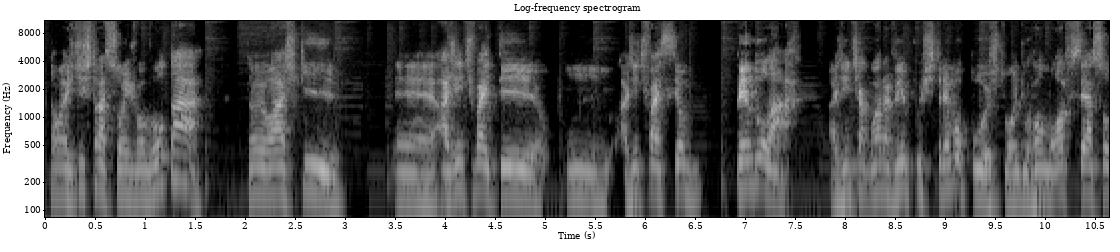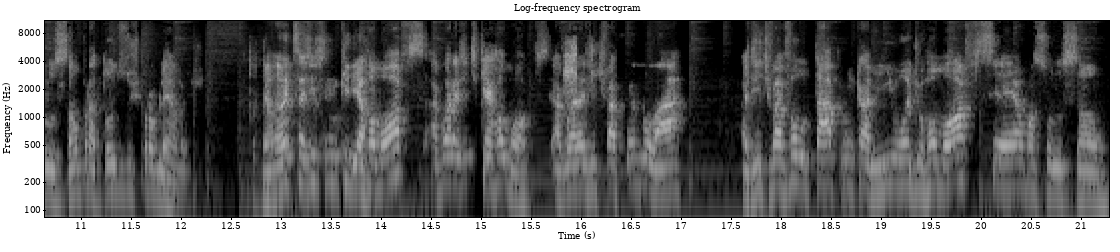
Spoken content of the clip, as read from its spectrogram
Então as distrações vão voltar. Então eu acho que é, a gente vai ter um. A gente vai ser um pendular a gente agora veio para o extremo oposto, onde o home office é a solução para todos os problemas. Total. Antes a gente não queria home office, agora a gente quer home office. Agora a gente vai pendular, a gente vai voltar para um caminho onde o home office é uma solução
